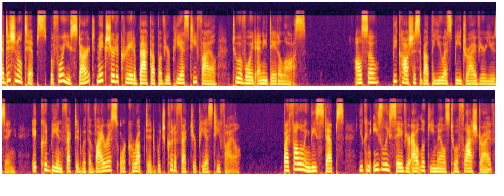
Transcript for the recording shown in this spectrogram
Additional tips before you start, make sure to create a backup of your PST file to avoid any data loss. Also, be cautious about the USB drive you're using. It could be infected with a virus or corrupted, which could affect your PST file. By following these steps, you can easily save your Outlook emails to a flash drive,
